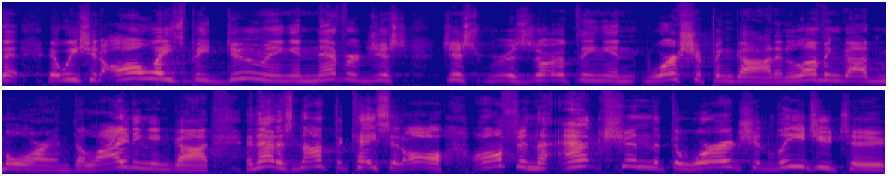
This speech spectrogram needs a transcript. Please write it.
That, that we should always be doing and never just, just resulting in worshiping God and loving God more and delighting in God. And that is not the case at all. Often, the action that the Word should lead you to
